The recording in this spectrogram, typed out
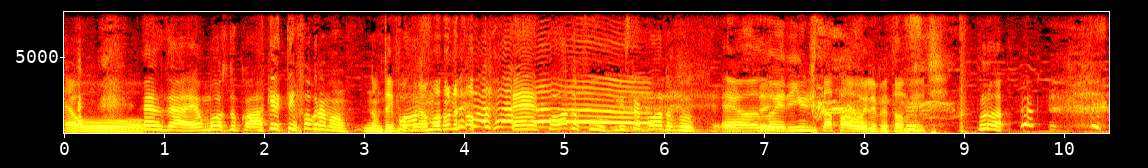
É o. é, é o moço do corpo, aquele que tem fogo na mão. Não tem fogo Posso? na mão, não. É, Polado Fu, Mr. Polado Fu. É o loirinho de tapa-olho, eventualmente.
